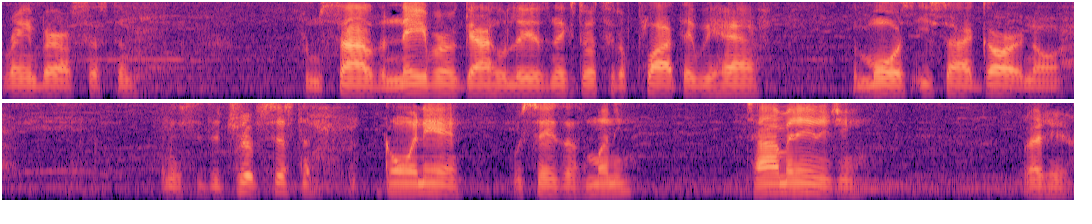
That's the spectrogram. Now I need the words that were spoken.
rain barrel system from the side of the neighbor, guy who lives next door to the plot that we have the Moors Eastside Garden on. And this is the drip system going in, which saves us money, time, and energy right here.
